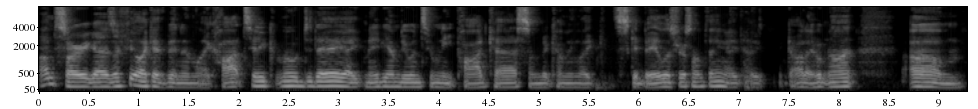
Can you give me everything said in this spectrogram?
I'm sorry, guys. I feel like I've been in like hot take mode today. I, maybe I'm doing too many podcasts. I'm becoming like Skip Bayless or something. I, I God, I hope not. Um,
